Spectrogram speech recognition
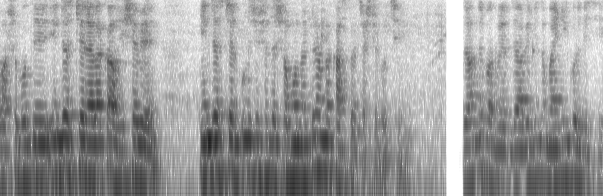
পার্শ্ববর্তী ইন্ডাস্ট্রিয়াল এলাকা হিসেবে ইন্ডাস্ট্রিয়াল পুলিশের সাথে সমন্বয় করে আমরা কাজ করার চেষ্টা করছি। জানতে পারবেন যে আমি কিন্তু মাইকিং করে দিছি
